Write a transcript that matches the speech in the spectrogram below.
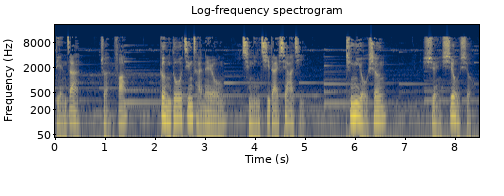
点赞、转发。更多精彩内容，请您期待下集。听有声，选秀秀。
